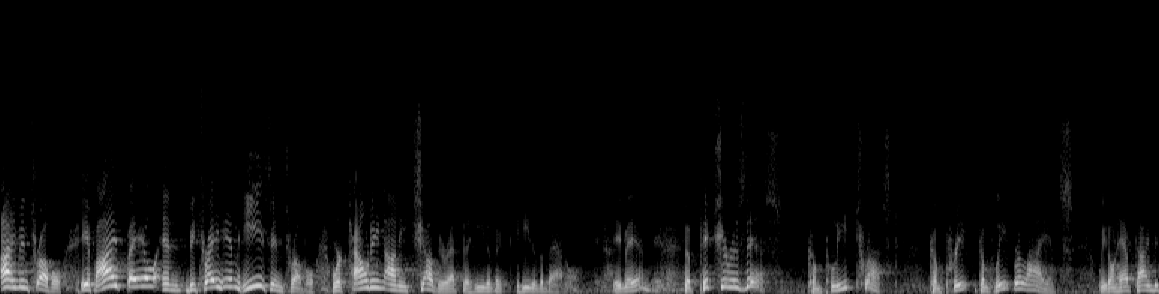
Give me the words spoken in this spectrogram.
I'm in trouble. If I fail and betray him, he's in trouble. We're counting on each other at the heat of the heat of the battle. Amen. Amen? Amen. The picture is this: complete trust, complete complete reliance. We don't have time to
